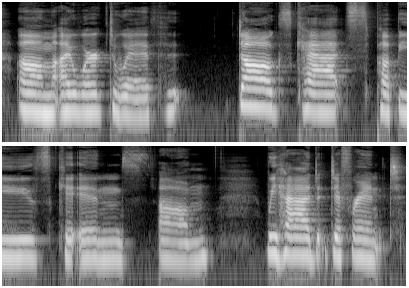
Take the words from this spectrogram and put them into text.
um, I worked with dogs, cats, puppies, kittens. Um, we had different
